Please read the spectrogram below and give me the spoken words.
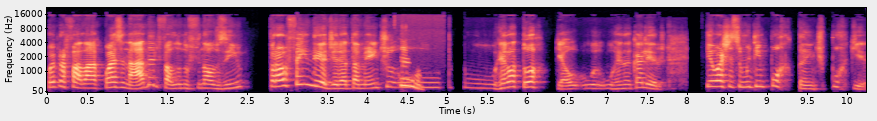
foi para falar quase nada, ele falou no finalzinho, para ofender diretamente o, o, relator, que é o, o, o, Renan Calheiros. E eu acho isso muito importante, porque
